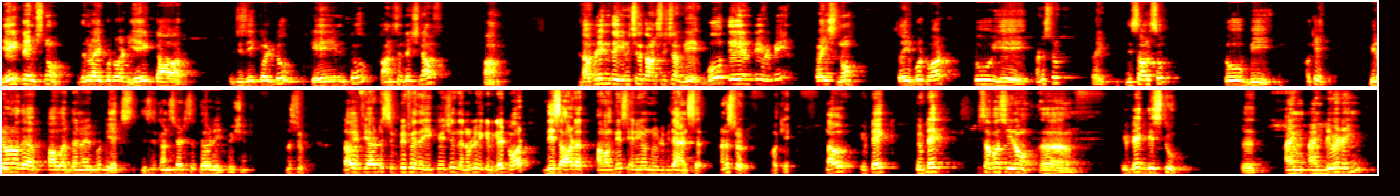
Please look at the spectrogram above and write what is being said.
A times no. Then I put what? 8 R, which is equal to K into concentration of uh, doubling the initial concentration of A. Both A and B will be twice no. So you put what? 2A. Understood? Right. This also 2B. Okay. We don't know the power, then I put X. This is considered the third equation. Understood? Now, if you have to simplify the equation, then only we can get what? This order among this, anyone will be the answer. Understood? Okay. Now, you take, you take, suppose, you know, uh, you take these two. Uh, I'm, I'm dividing,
